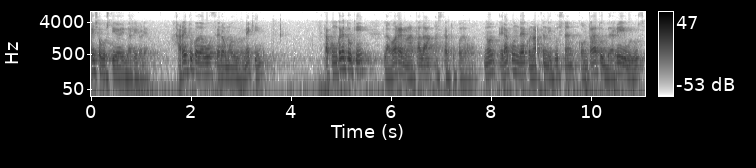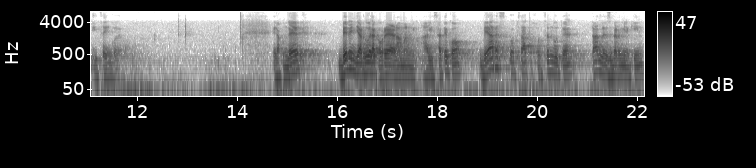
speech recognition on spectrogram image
Kaixo guztioi berrirore. Jarraituko dugu zero modulu honekin, eta konkretuki lagarren atala aztertuko dugu. Non erakunde onartzen dituzten kontratu berri buruz hitz egingo dugu. Erakundeek, beren jarduerak aurrera eraman ahal izateko, beharrezkotzat jotzen dute talde ezberdinekin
